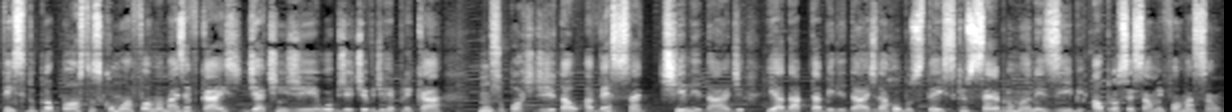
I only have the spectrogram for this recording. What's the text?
têm sido propostos como uma forma mais eficaz de atingir o objetivo de replicar, num suporte digital, a versatilidade e adaptabilidade da robustez que o cérebro humano exibe ao processar uma informação.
